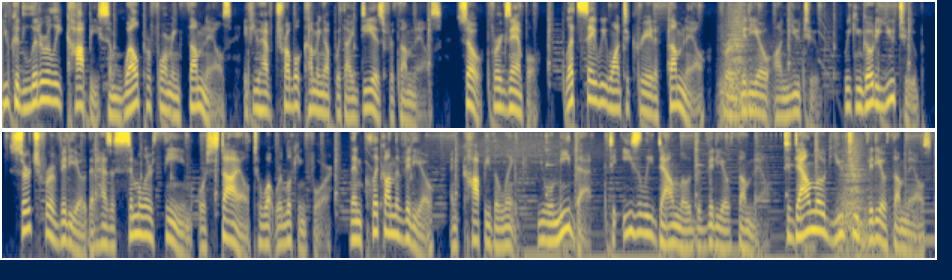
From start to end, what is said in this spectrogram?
You could literally copy some well-performing thumbnails if you have trouble coming up with ideas for thumbnails. So, for example, let's say we want to create a thumbnail for a video on YouTube. We can go to YouTube, search for a video that has a similar theme or style to what we're looking for, then click on the video and copy the link. You will need that to easily download the video thumbnail. To download YouTube video thumbnails,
